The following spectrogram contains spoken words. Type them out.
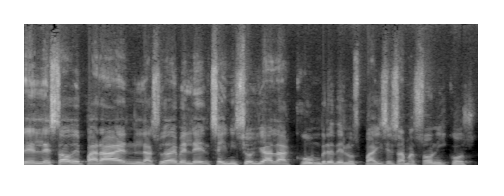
el estado de Pará, en la ciudad de Belén, se inició ya la cumbre de los países amazónicos,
